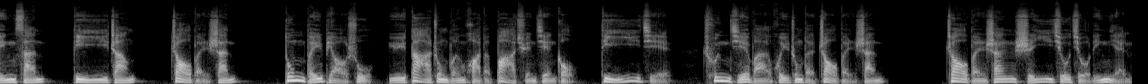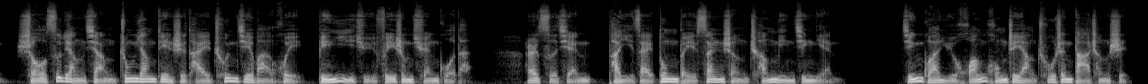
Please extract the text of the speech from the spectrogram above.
零三第一章赵本山东北表述与大众文化的霸权建构第一节春节晚会中的赵本山。赵本山是一九九零年首次亮相中央电视台春节晚会，并一举飞升全国的。而此前他已在东北三省成名经年。尽管与黄宏这样出身大城市，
